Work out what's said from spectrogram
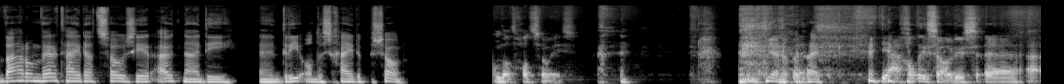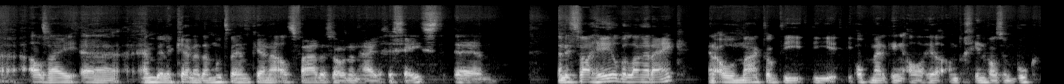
Waarom werkt hij dat zozeer uit naar die drie onderscheiden personen? Omdat God zo is. ja, dat begrijp ik. ja, God is zo. Dus als wij hem willen kennen, dan moeten we hem kennen als Vader, Zoon en Heilige Geest. En het is wel heel belangrijk. En Owen maakt ook die, die, die opmerking al heel aan het begin van zijn boek.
